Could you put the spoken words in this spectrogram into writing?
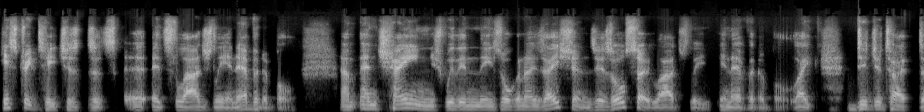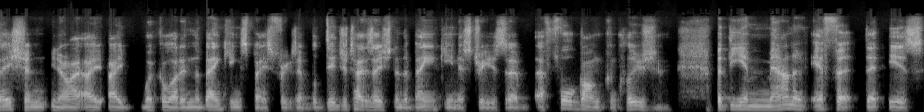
history teaches it's it's largely inevitable, um, and change within these organizations is also largely inevitable. Like digitization, you know, I, I work a lot in the banking space, for example. Digitization in the banking industry is a, a foregone conclusion, but the amount of effort that is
